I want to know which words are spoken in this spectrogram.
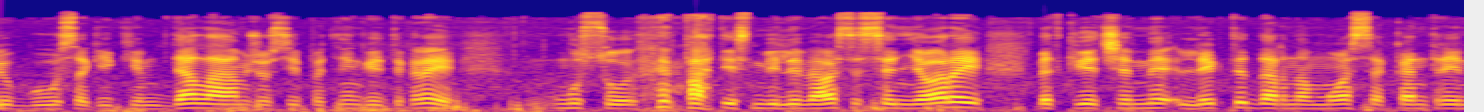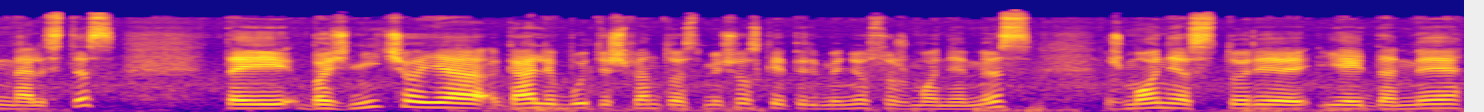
lygų, sakykime, dėl amžiaus ypatingai tikrai mūsų patys mylimiausi seniorai, bet kviečiami likti dar namuose kantriai melstis. Tai bažnyčioje gali būti šventos mišios, kaip ir miniu, su žmonėmis. Žmonės turi įeidami e,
